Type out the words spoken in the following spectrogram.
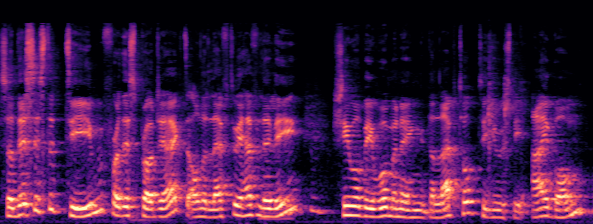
So this is the team for this project. On the left we have Lily. She will be womaning the laptop to use the iBOM.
